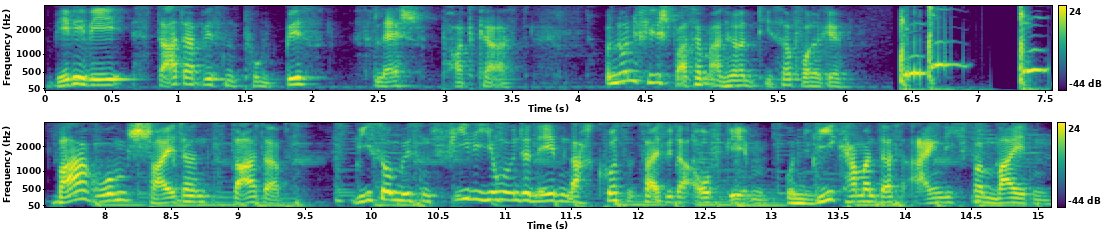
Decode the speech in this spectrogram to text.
www.startupwissen.biz slash podcast. Und nun viel Spaß beim Anhören dieser Folge. Warum scheitern Startups? Wieso müssen viele junge Unternehmen nach kurzer Zeit wieder aufgeben? Und wie kann man das eigentlich vermeiden?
